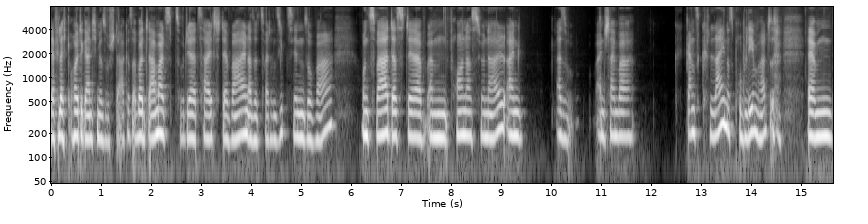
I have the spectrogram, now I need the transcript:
der vielleicht heute gar nicht mehr so stark ist, aber damals zu der Zeit der Wahlen, also 2017, so war. Und zwar, dass der ähm, Front National ein, also ein scheinbar ganz kleines Problem hat, ähm,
